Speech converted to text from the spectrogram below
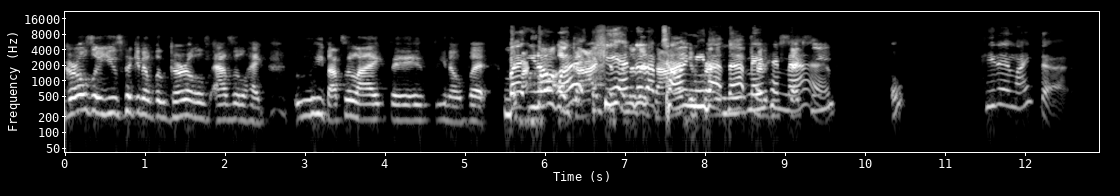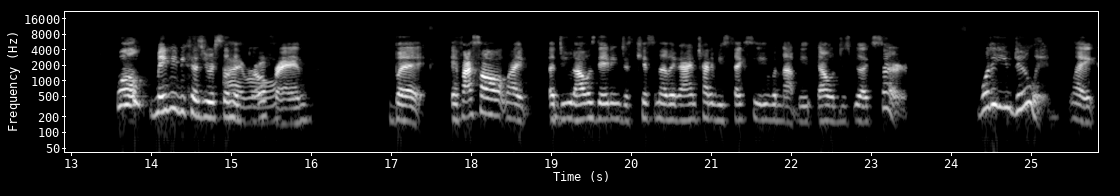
girls will use hooking up with girls as a like, ooh, he about to like this, you know. But But you know what? He ended up telling me that of that me, made him sexy, mad. Oh. He didn't like that. well, maybe because you were still his roll. girlfriend. But if I saw like a dude I was dating just kiss another guy and try to be sexy, it would not be. I would just be like, sir, what are you doing? Like,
